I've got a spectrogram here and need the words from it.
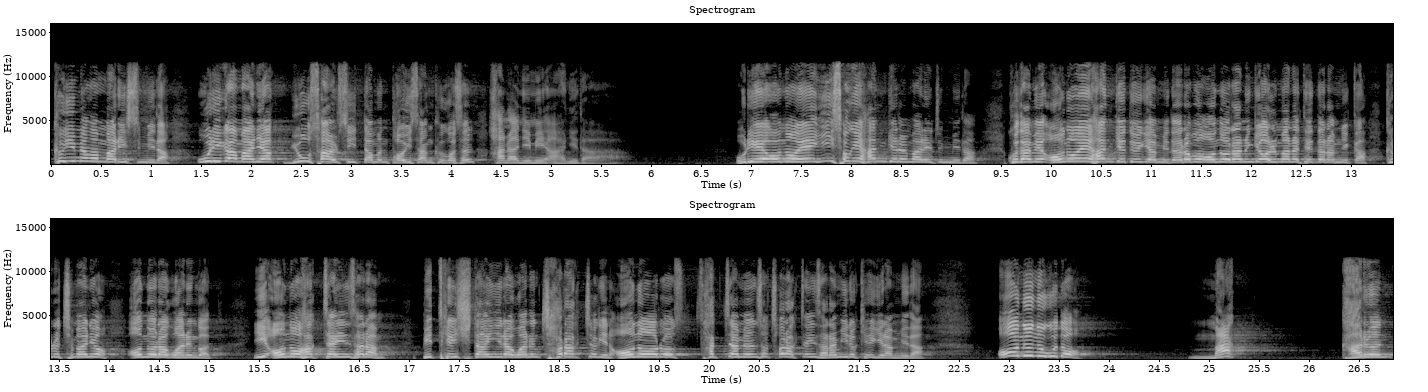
그 유명한 말이 있습니다. 우리가 만약 묘사할 수 있다면 더 이상 그것은 하나님이 아니다. 우리의 언어의 이성의 한계를 말해줍니다. 그 다음에 언어의 한계도 얘기합니다. 여러분, 언어라는 게 얼마나 대단합니까? 그렇지만요, 언어라고 하는 것, 이 언어학자인 사람, 비트겐슈타인이라고 하는 철학적인 언어로 학자면서 철학자인 사람이 이렇게 얘기를 합니다. 어느 누구도 막 가른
